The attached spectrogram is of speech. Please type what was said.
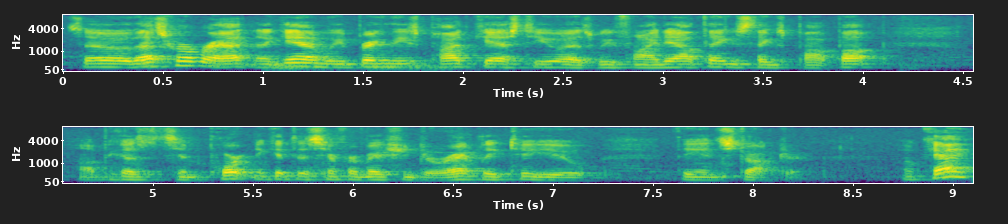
so that's where we're at. And again, we bring these podcasts to you as we find out things, things pop up uh, because it's important to get this information directly to you the instructor. Okay?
